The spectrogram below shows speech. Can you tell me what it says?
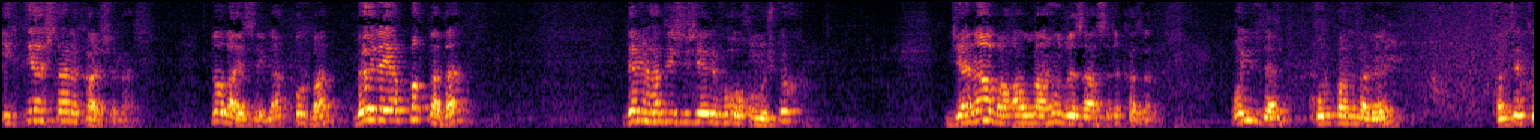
ihtiyaçlarını karşılar. Dolayısıyla kurban böyle yapmakla da demin hadisi şerifi okumuştuk. Cenab-ı Allah'ın rızasını kazanır. O yüzden kurbanları Hz.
